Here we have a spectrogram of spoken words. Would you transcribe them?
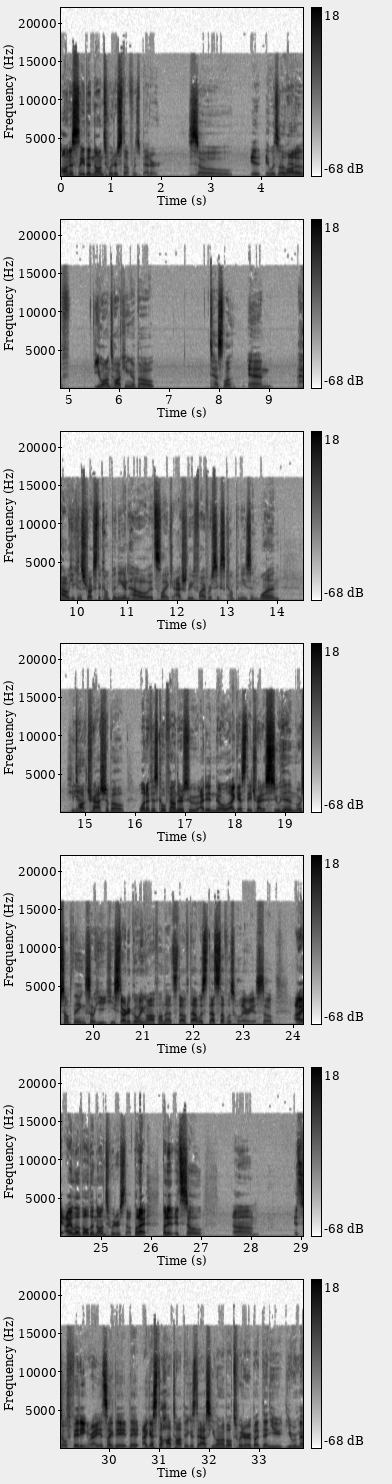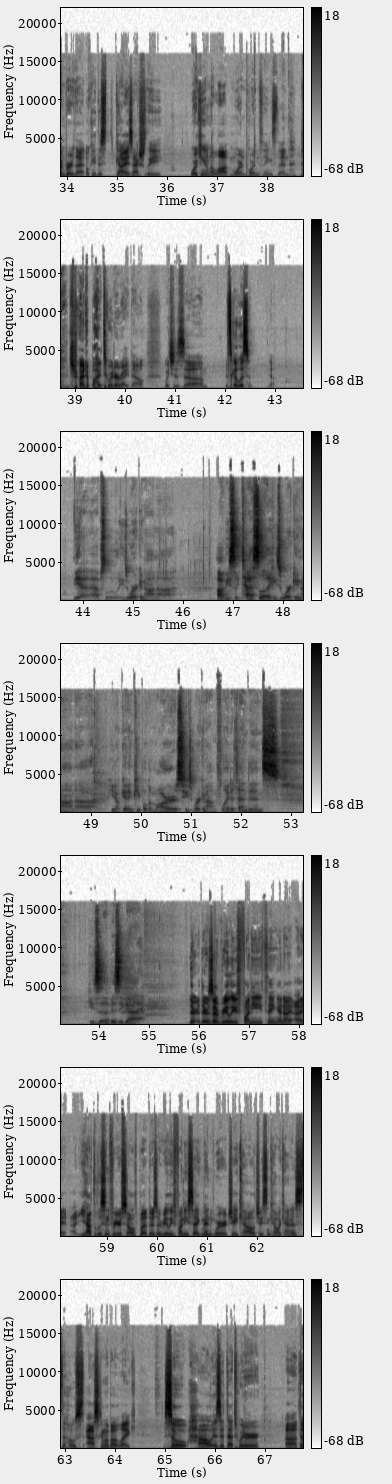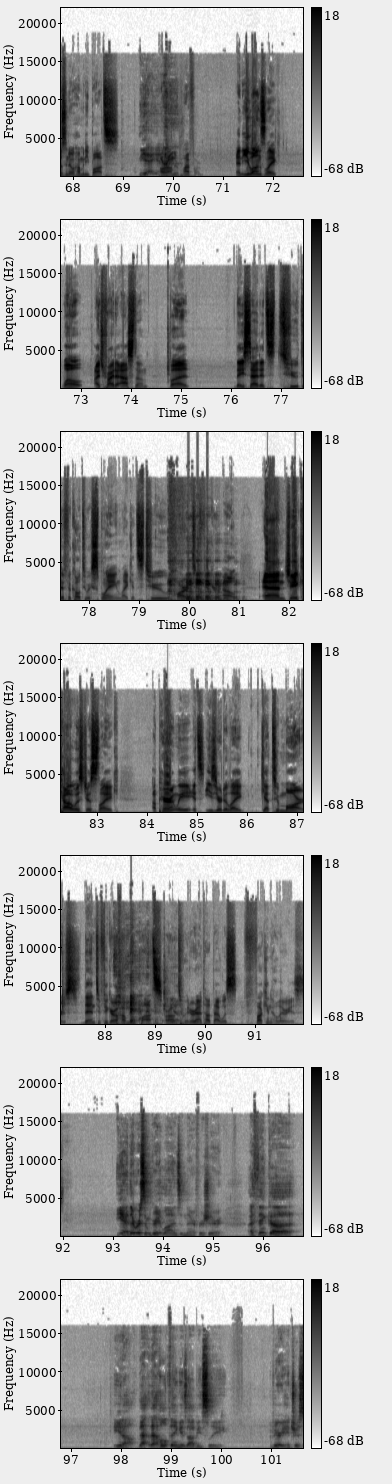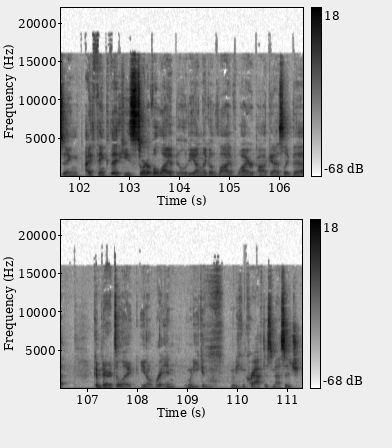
Honestly, the non-Twitter stuff was better. So it it was a Okay. lot of Elon talking about Tesla and how he constructs the company and how it's like actually five or six companies in one. He Yeah. talked trash about one of his co-founders who I didn't know. I guess they tried to sue him or something. So he he started going off on that stuff. That was that stuff was hilarious. So I I loved all the non-Twitter stuff. But I but it, it's so um it's so fitting, right? It's like they, they I guess the hot topic is to ask Elon about Twitter, but then you you remember that okay, this guy is actually working on a lot more important things than trying to buy Twitter right now, which is um it's a good listen. Yeah. Yeah, absolutely. He's working on uh, obviously Tesla. He's working on uh, you know getting people to Mars. He's working on flight attendants. He's a busy guy. There, there's a really funny thing, and I, I, you have to listen for yourself. But there's a really funny segment where Jay Cal, Jason Calacanis, the host, asks him about like, so how is it that Twitter uh, doesn't know how many bots Yeah, yeah. are on their platform. And Elon's like, well, I try to ask them, but they said it's too difficult to explain. Like, it's too hard to figure out. And Jay Cal was just like, apparently, it's easier to, like, get to Mars than to figure out how many bots are on Yeah. Twitter. And I thought that was fucking hilarious. Yeah, there were some great lines in there for sure. I think uh you know, that that whole thing is obviously very interesting. I think that he's sort of a liability on like a live wire podcast like that compared to like, you know, written when he can when he can craft his message.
